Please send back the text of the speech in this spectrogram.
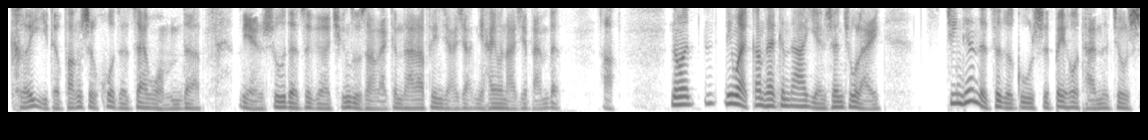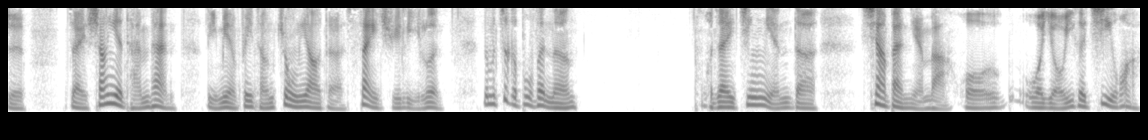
可以的方式，或者在我们的脸书的这个群组上来跟大家分享一下，你还有哪些版本啊？那么，另外刚才跟大家衍生出来。今天的这个故事背后谈的就是在商业谈判里面非常重要的赛局理论。那么这个部分呢，我在今年的下半年吧，我我有一个计划，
